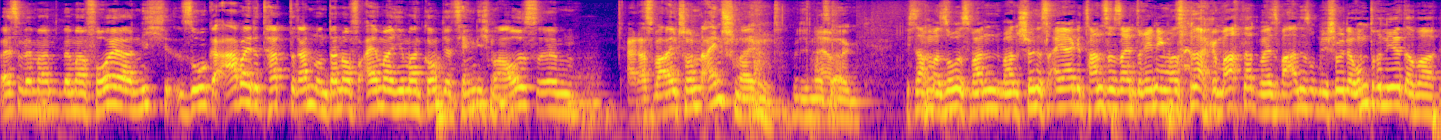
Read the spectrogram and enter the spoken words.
weißt du, wenn man wenn man vorher nicht so gearbeitet hat dran und dann auf einmal jemand kommt, jetzt häng dich mal aus, ähm, ja, das war halt schon einschneidend, will ich mal ja. sagen ich sag mal so, es war ein, war ein schönes Eiergetanze sein Training, was er da gemacht hat, weil es war alles um die Schulter rumtrainiert, aber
